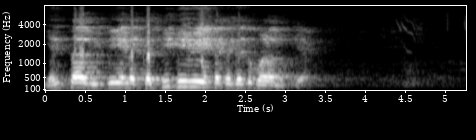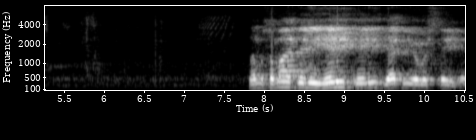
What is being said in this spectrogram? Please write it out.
ಎಂಥ ವಿದ್ಯೆಯನ್ನು ಕಲ್ತಿದ್ದೀವಿ ಅಂತಕ್ಕಂಥದ್ದು ಬಹಳ ಮುಖ್ಯ. ನಮ್ಮ ಸಮಾಜದಲ್ಲಿ ಹೇಳಿ ಕೇಳಿ ಜಾತಿ ವ್ಯವಸ್ಥೆ ಇದೆ.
